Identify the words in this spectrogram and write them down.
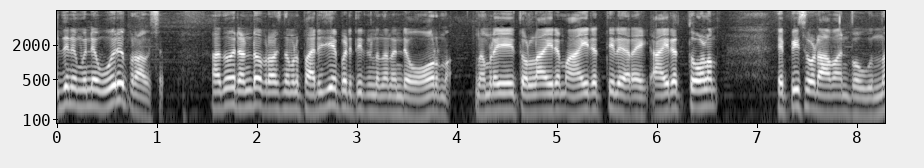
ഇതിന് മുന്നേ ഒരു പ്രാവശ്യം അതോ രണ്ടോ പ്രാവശ്യം നമ്മൾ പരിചയപ്പെടുത്തിയിട്ടുണ്ടെന്നാണ് എന്റെ ഓർമ്മ. നമ്മുടെ ഈ തൊള്ളായിരം ആയിരത്തിലേറെ ആയിരത്തോളം എപ്പിസോഡ് ആവാൻ പോകുന്ന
